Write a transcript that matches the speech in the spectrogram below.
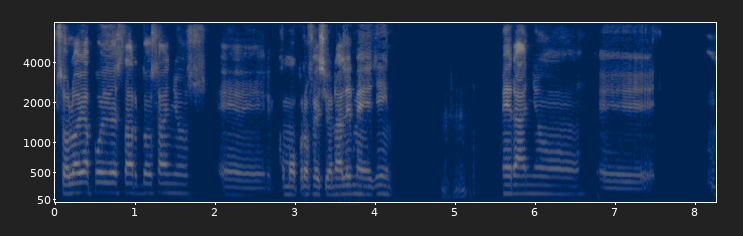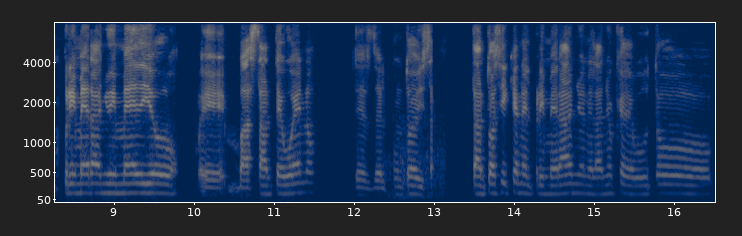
solo había podido estar dos años eh, como profesional en Medellín. Primer año, eh, primer año y medio bastante bueno desde el punto de vista tanto así que en el primer año, en el año que debuto,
